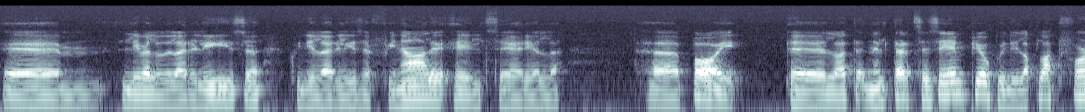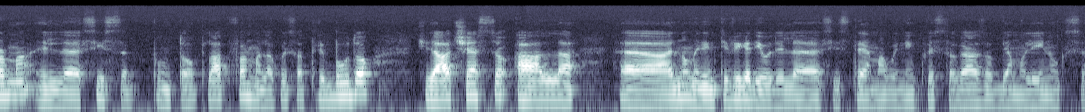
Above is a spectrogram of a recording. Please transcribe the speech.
ehm, livello della release quindi la release finale e il serial eh, poi eh, te nel terzo esempio quindi la platform il sys.platform questo attributo ci dà accesso al eh, nome identificativo del sistema quindi in questo caso abbiamo linux.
